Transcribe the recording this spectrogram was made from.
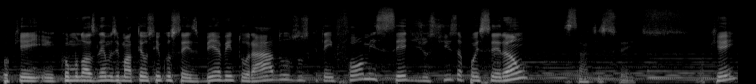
Porque, como nós lemos em Mateus 5,6, bem-aventurados os que têm fome e sede de justiça, pois serão satisfeitos. Ok?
